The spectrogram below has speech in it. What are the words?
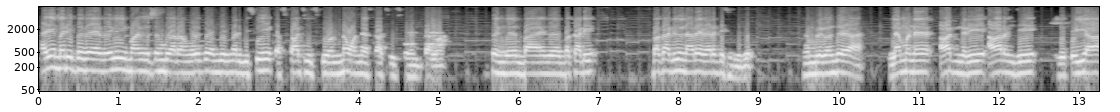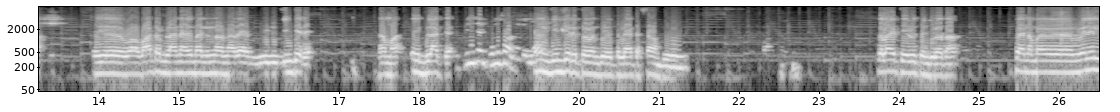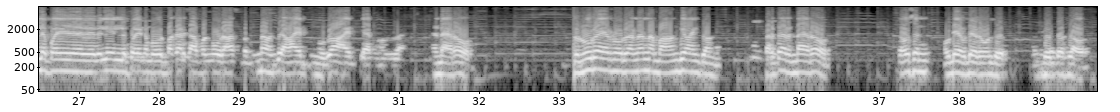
அதே மாதிரி இப்ப வெ- வெளி மாநிலத்துல இருந்து வர்றவங்களுக்கு வந்து இந்த மாதிரி விஸ்கி ஸ்காட்ச் விஸ்கி ஒன்னா ஒன்னு ஸ்காட்ச் விஸ்கி ஒன்று தரலாம். இப்ப இந்த இந்த பக்காடி பக்காடியில் நிறைய வெரைட்டிஸ் இருக்குது. நம்மளுக்கு வந்து லெமனு ஆர்டினரி ஆரஞ்சு இது கொய்யா இது வாட்டர் மிலான் அது மாதிரி எல்லாம் நிறைய இது ஜிஞ்சரு ஆமா இது பிளாக் ஜிஞ்சர் இப்ப வந்து இப்ப லேட்டஸ்டா வந்து தொள்ளாயிரத்தி எழுபத்தஞ்சு ரூபா தான் இப்ப நம்ம வெளியில போய் வெளியில போய் நம்ம ஒரு பக்காடி சாப்பிடணும் ஒரு ஆசைப்பட்டோம்னா வந்து ஆயிரத்தி நூறுரூவா ஆயிரத்தி இரநூறுவா ரெண்டாயிரம் வரும். இப்போ நூறுரூவா இரநூறுவானாலும் நம்ம அங்கேயே வாங்கிக்குவாங்க. கரெக்டா ரெண்டாயிரம் ரூபா வரும். தௌசண்ட் அப்படியே அப்படியே ரவுண்டு அப்படியே வரும்.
